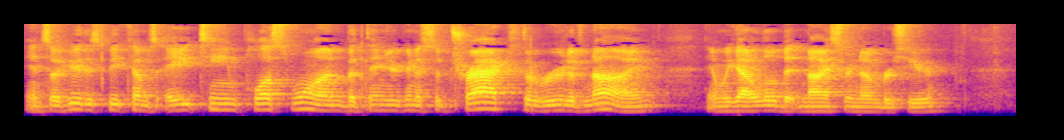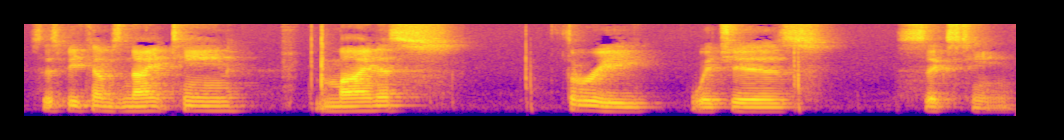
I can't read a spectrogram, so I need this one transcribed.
And so here this becomes 18 plus 1, but then you're going to subtract the root of 9, and we got a little bit nicer numbers here. So this becomes 19 minus 3, which is 16.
